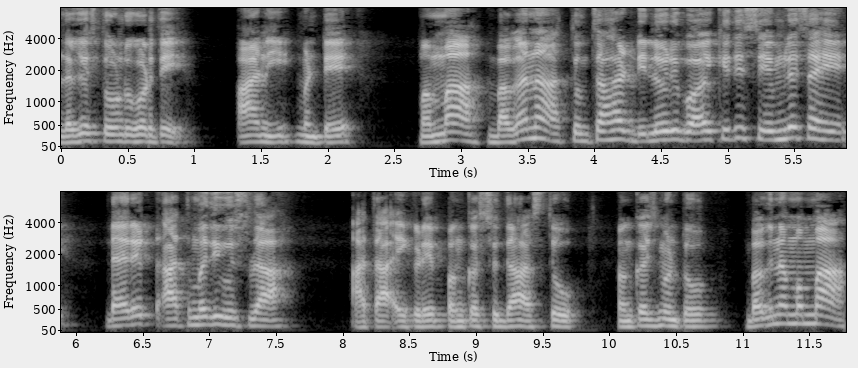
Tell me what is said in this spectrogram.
लगेच तोंड उघडते आणि म्हणते मम्मा बघा ना तुमचा हा डिलिव्हरी बॉय किती सेमलेस आहे. डायरेक्ट आतमध्ये घुसला. आता इकडे पंकज सुद्धा असतो पंकज म्हणतो बघ ना मम्मा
